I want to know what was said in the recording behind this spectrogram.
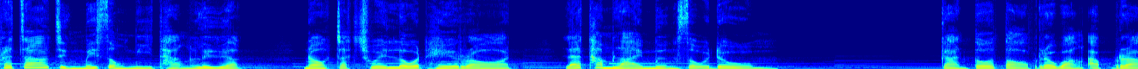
พระเจ้าจึงไม่ทรงมีทางเลือก นอกจากช่วยโลดให้รอด และทำลายเมืองโสโดม การโต้ตอบระหว่างอับรา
